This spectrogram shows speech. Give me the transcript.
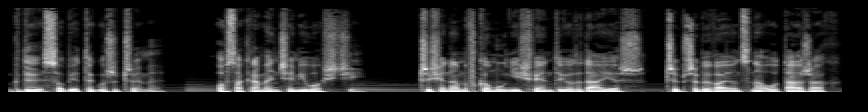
gdy sobie tego życzymy. O sakramencie miłości. Czy się nam w Komunii Świętej oddajesz, czy przebywając na ołtarzach,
